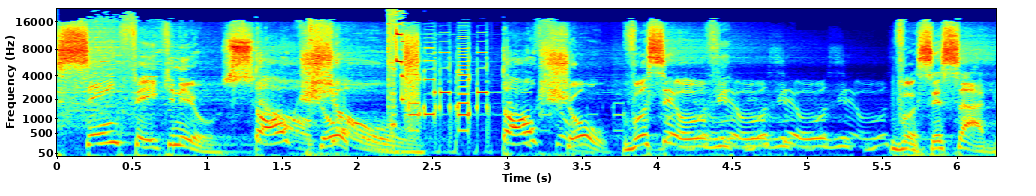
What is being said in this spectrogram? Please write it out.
Sem fake news. Talk show. Talk show. Você ouve. Você sabe.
